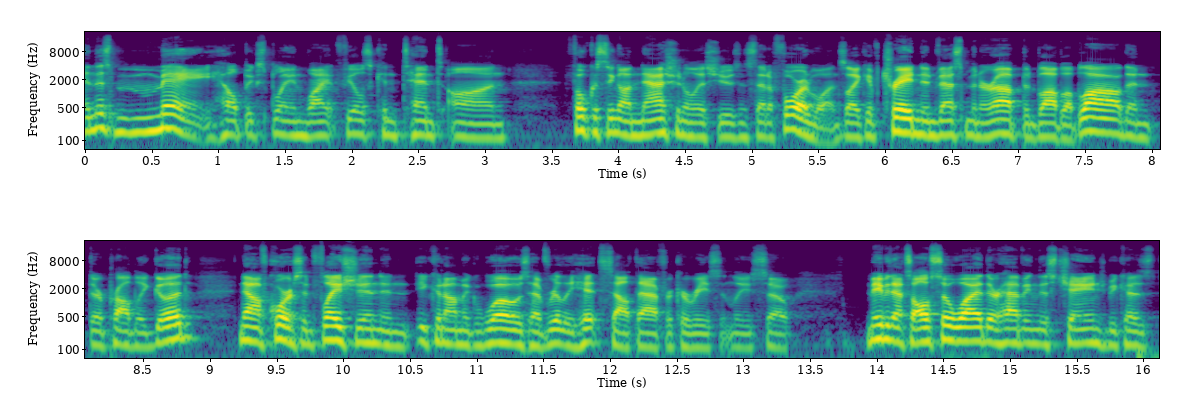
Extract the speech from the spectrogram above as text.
And this may help explain why it feels content on focusing on national issues instead of foreign ones. Like if trade and investment are up and blah, blah, blah, then they're probably good. Now, of course, inflation and economic woes have really hit South Africa recently. So maybe that's also why they're having this change because,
